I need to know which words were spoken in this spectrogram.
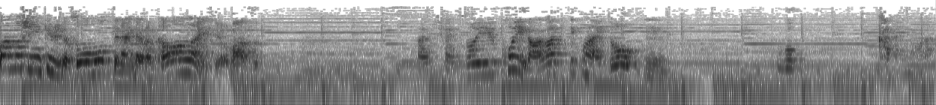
般の鍼灸師がそう思ってないんだから変わんないんですよ、まず。確かにそういう声が上がってこないとうん。動かないのかな？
